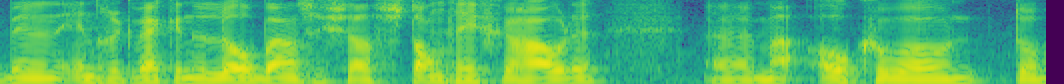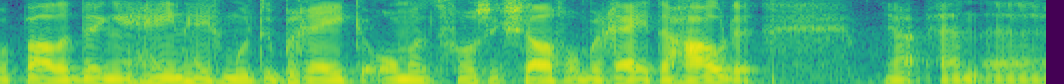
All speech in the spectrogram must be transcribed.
binnen een indrukwekkende loopbaan zichzelf stand heeft gehouden. maar ook gewoon door bepaalde dingen heen heeft moeten breken om het voor zichzelf op een rij te houden. Ja, en uh,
